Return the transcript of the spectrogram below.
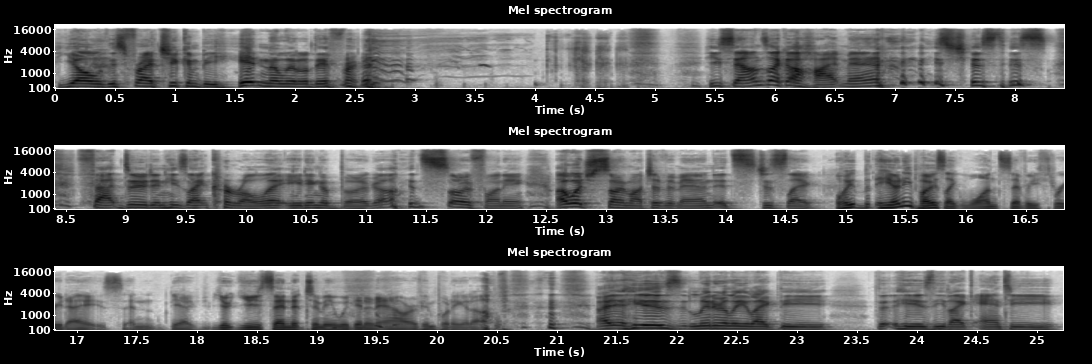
Yo, this fried chicken be hitting a little different. he sounds like a hype man. He's just this fat dude and he's like Corolla eating a burger. It's so funny. I watch so much of it, man. It's just like Well, he, but he only posts like once every three days, and yeah, you you send it to me within an hour of him putting it up. I, he is literally like the, the he is the like anti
